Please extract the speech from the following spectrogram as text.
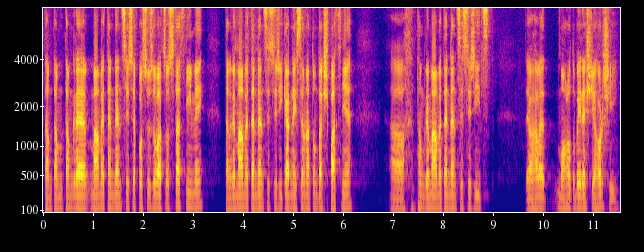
Tam, tam, tam, kde máme tendenci se posuzovat s ostatními, tam, kde máme tendenci si říkat, nejsem na tom tak špatně, tam, kde máme tendenci si říct, jo, hele, mohlo to být ještě horší,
